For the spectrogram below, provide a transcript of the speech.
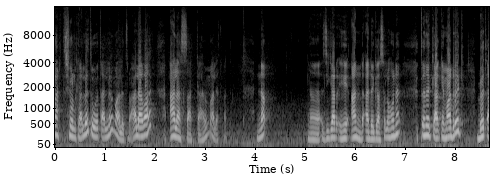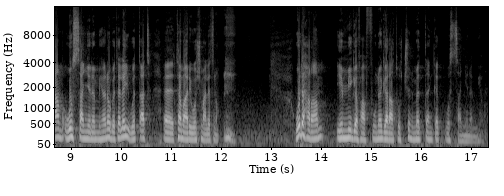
ጋር ትሾልካለህ ትወጣለህ ማለት ነው። አላማህን አላሳካህም ማለት ነው። እና እዚህ ጋር ይሄ አንድ አደጋ ስለሆነ ጥንቃቄ ማድረግ በጣም ወሳኝ ነው የሚሆነው በተለይ ወጣት ተማሪዎች ማለት ነው። ወደ ሐራም የሚገፋፉ ነገራቶችን መጠንቀቅ ወሳኝ ነው የሚሆነው።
